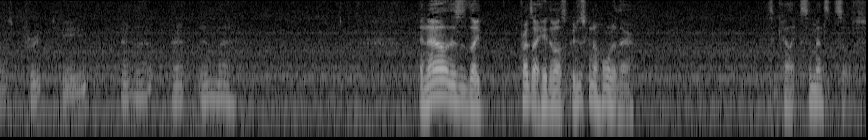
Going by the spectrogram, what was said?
Goes pretty right right in there. And now this is like parts I hate the most. We're just gonna hold it there. So it kinda like cements itself.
